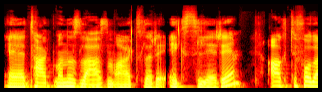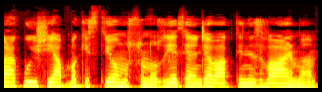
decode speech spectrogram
e, tartmanız lazım artıları, eksileri. Aktif olarak bu işi yapmak istiyor musunuz? Yeterince vaktiniz var mı?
